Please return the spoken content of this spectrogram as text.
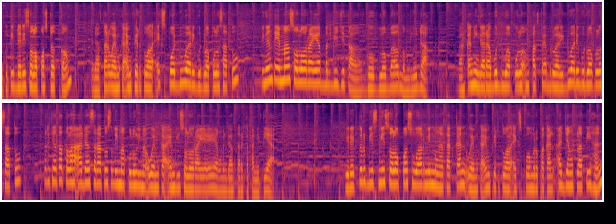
Dikutip dari solopos.com, pendaftar UMKM Virtual Expo 2021 dengan tema Solo Raya Berdigital Go Global membludak. Bahkan hingga Rabu 24 Februari 2021, tercatat telah ada 155 UMKM di Solo Raya yang mendaftar ke panitia. Direktur Bisnis Solo Pos Warmin mengatakan UMKM Virtual Expo merupakan ajang pelatihan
